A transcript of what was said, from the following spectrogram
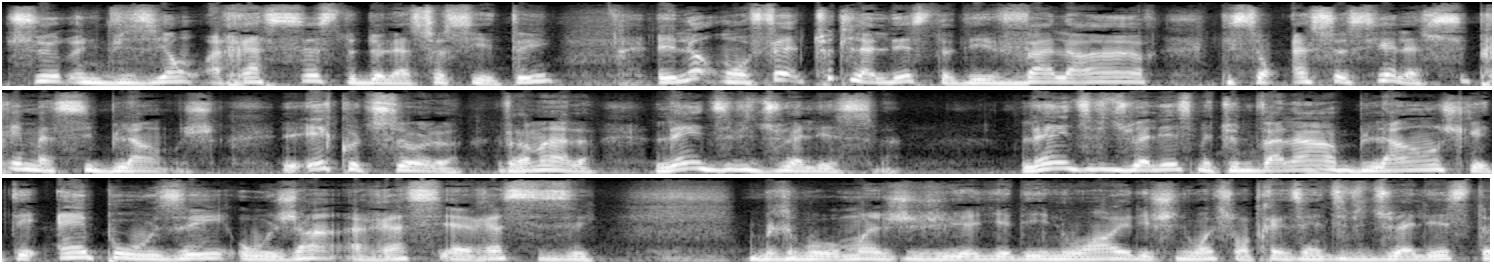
sur une vision raciste de la société. Et là, on fait toute la liste des valeurs qui sont associées à la suprématie blanche. Et écoute ça, là, vraiment, là, l'individualisme. Est une valeur blanche qui a été imposée aux gens raci- racisés. Moi, il y a des Noirs, il y a des Chinois qui sont très individualistes.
